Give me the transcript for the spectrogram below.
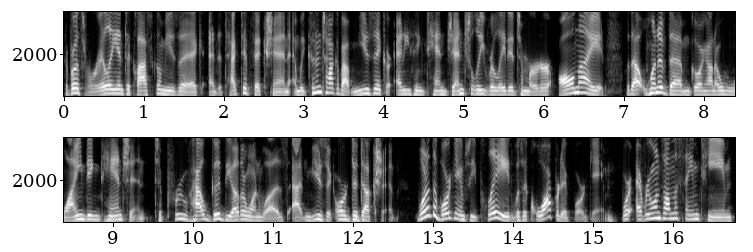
They're both really into classical music and detective fiction, and we couldn't talk about music or anything tangentially related to murder all night without one of them going on a winding tangent to prove how good the other one was at music or deduction. One of the board games we played was a cooperative board game where everyone's on the same team,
